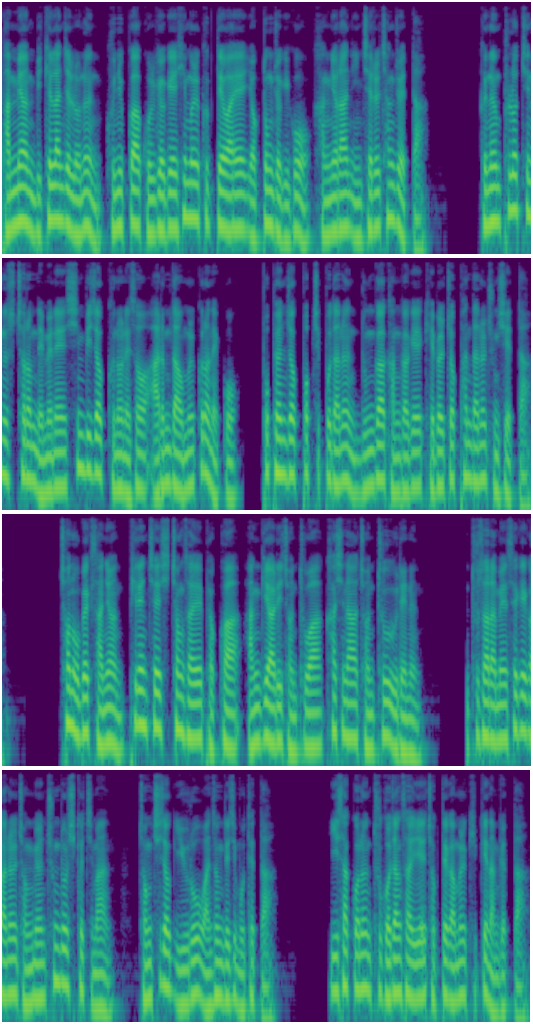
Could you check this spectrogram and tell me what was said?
반면 미켈란젤로는 근육과 골격의 힘을 극대화해 역동적이고 강렬한 인체를 창조했다. 그는 플로티누스처럼 내면의 신비적 근원에서 아름다움을 끌어냈고 보편적 법칙보다는 눈과 감각의 개별적 판단을 중시했다. 1504년 피렌체 시청사의 벽화 앙기아리 전투와 카시나 전투 의뢰는 두 사람의 세계관을 정면 충돌시켰지만 정치적 이유로 완성되지 못했다. 이 사건은 두 거장 사이의 적대감을 깊게 남겼다.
